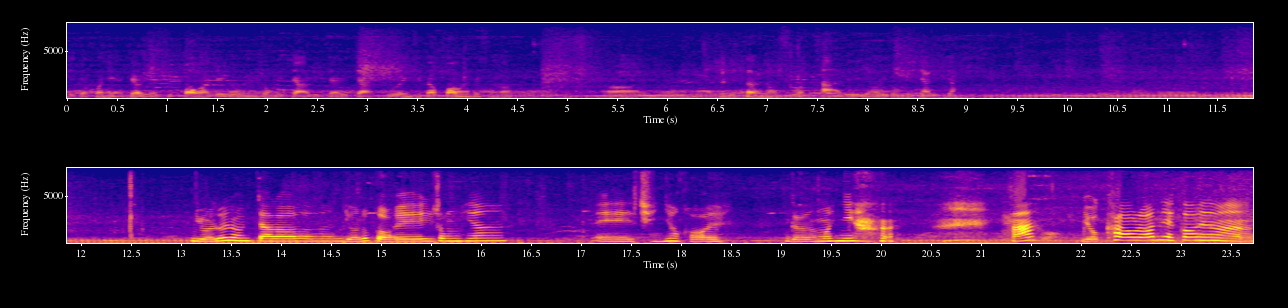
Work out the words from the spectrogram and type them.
thì cho con nhẹ chơi chỉ bó thì cũng trong cái trà đi chạy trà cuối chỉ tao bó cái gì mà cái lý tân trong sửa thả thì giờ trong cái trà đi vừa lúc đó cha là vừa lúc có e rong ha e chỉ nhỏ khó e gỡ mất nha hả? Vừa khâu đó nè coi ha.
